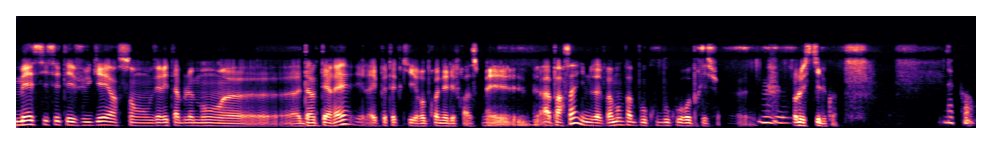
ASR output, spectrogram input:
mais si c'était vulgaire sans véritablement euh, d'intérêt, et peut-être qu'il reprenait les phrases. Mais à part ça, il nous a vraiment pas beaucoup, beaucoup repris sur, euh, sur le style. quoi. D'accord.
